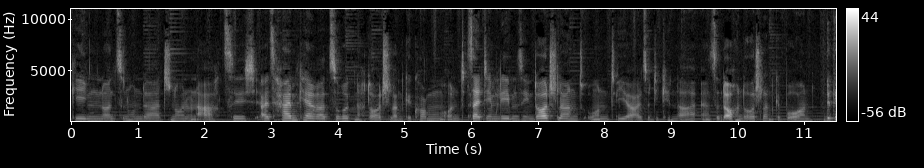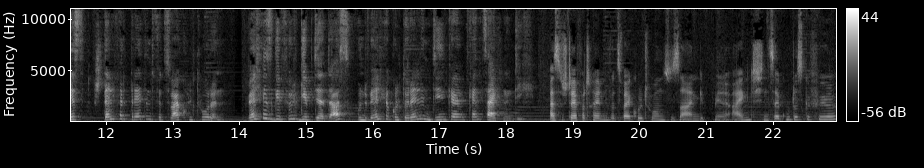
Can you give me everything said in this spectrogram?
gegen 1989 als Heimkehrer zurück nach Deutschland gekommen und seitdem leben sie in Deutschland und wir, also die Kinder, äh, sind auch in Deutschland geboren. Du bist stellvertretend für zwei Kulturen Kulturen. Welches Gefühl gibt dir das und welche kulturellen Dinge kennzeichnen dich? Also stellvertretend für zwei Kulturen zu sein, gibt mir eigentlich ein sehr gutes Gefühl.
